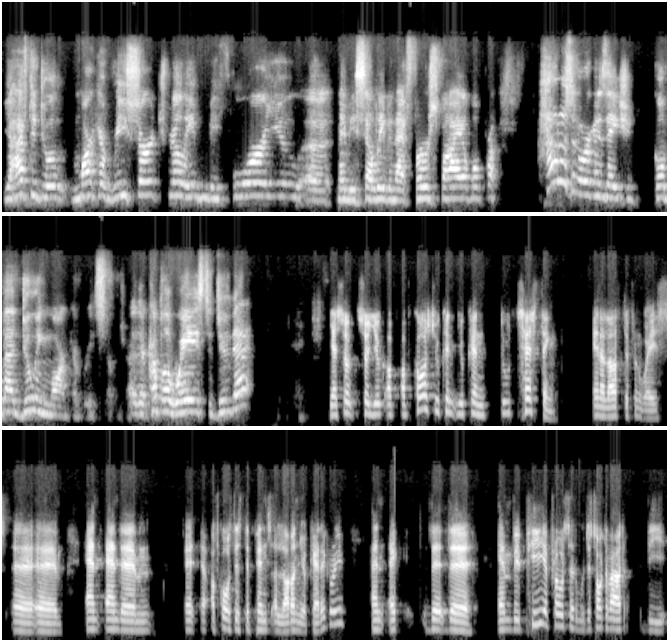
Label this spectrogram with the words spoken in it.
you have to do market research really even before you uh, maybe sell even that first viable product. How does an organization go about doing market research? Are there a couple of ways to do that? Yeah, so so you of, of course you can you can do testing in a lot of different ways, uh, uh, and and um, uh, of course this depends a lot on your category. And uh, the the MVP approach that we just talked about, the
